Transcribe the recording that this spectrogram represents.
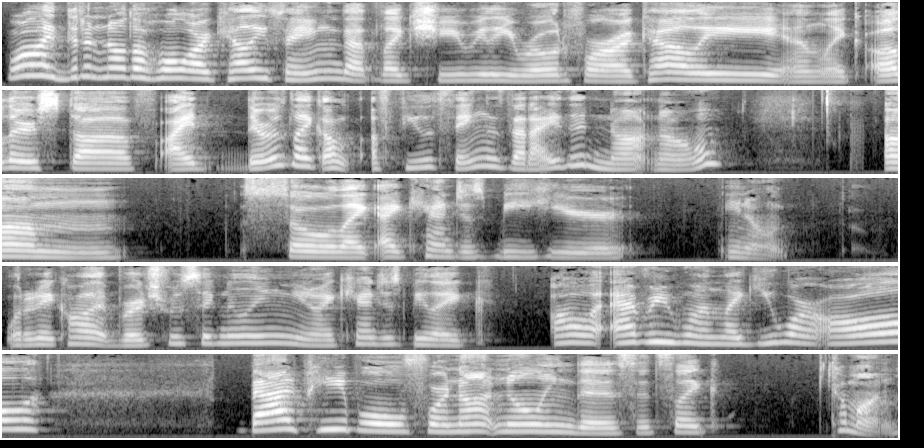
well i didn't know the whole r. Kelly thing that like she really wrote for r. Kelly and like other stuff. I there was like a, a few things that i did not know. Um so like i can't just be here you know what do they call it? Virtue signaling? You know i can't just be like oh everyone like you are all bad people for not knowing this. It's like, come on.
